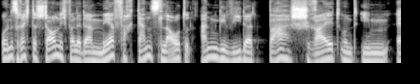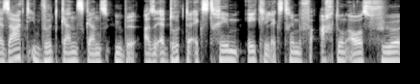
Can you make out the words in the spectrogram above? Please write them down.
Und ist recht erstaunlich, weil er da mehrfach ganz laut und angewidert bah schreit und ihm, er sagt, ihm wird ganz, ganz übel. Also er drückt da extrem Ekel, extreme Verachtung aus für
